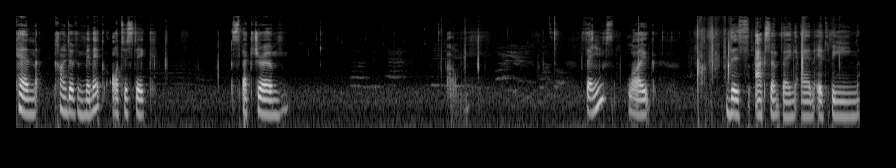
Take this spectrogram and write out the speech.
can kind of mimic autistic spectrum um, things like this accent thing and it's being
